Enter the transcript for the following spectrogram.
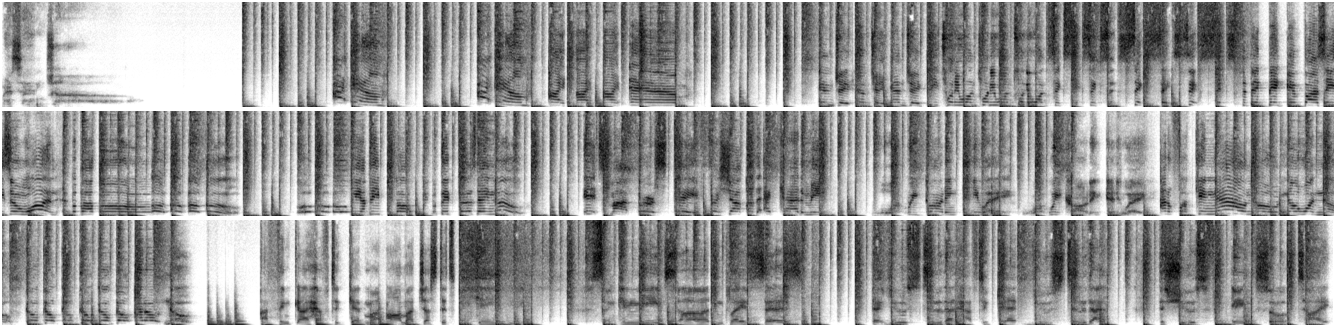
messenger. I am. I am. I I I am. MJ MJ MJ P 21 21 21 6 6 6 6 6 6 6 6 The Big Big Empire Season 1 Ba-ba, ooh, oh, oh, oh, oh. Oh, oh, oh. VIP people, people big Thursday, no. It's my first day, fresh out of the academy. Fucking now, no, no one know. Go, go, go, go, go, go, I don't know. I think I have to get my arm adjusted speaking. Sinking me in certain places. They're used to that, have to get used to that. The shoes fitting so tight.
